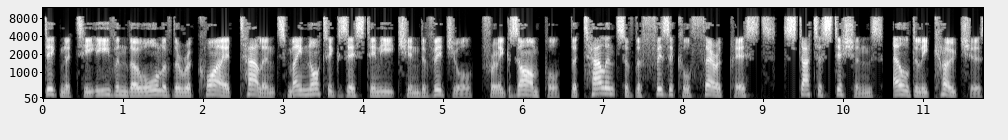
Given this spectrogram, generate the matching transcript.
dignity even though all of the required talents may not exist in each individual. For example, the talents of the physical therapists, statisticians, elderly coaches,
